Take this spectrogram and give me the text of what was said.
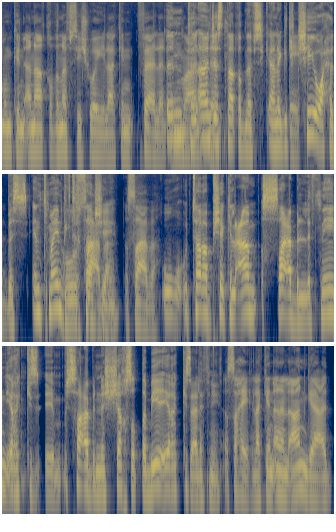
ممكن أناقض نفسي شوي لكن فعلا أنت الآن جالس تناقض نفسك. أنا قلت لك إيه؟ شيء واحد بس. أنت ما يمديك تختار شيء. صعبة. وترى بشكل عام صعب الاثنين يركز صعب إن الشخص الطبيعي يركز على اثنين. صحيح لكن أنا الآن قاعد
